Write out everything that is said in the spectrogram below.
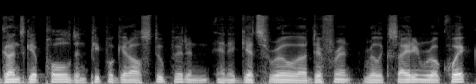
guns get pulled and people get all stupid and and it gets real uh, different real exciting real quick.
